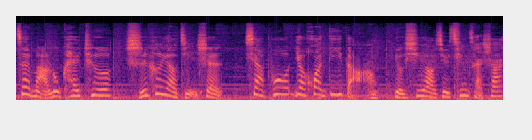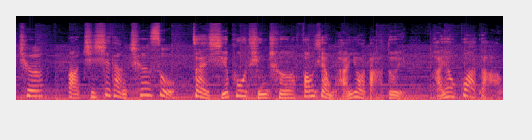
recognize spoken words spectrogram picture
在马路开车，时刻要谨慎。下坡要换低档，有需要就轻踩刹车，保持适当车速。在斜坡停车，方向盘要打对，还要挂挡，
